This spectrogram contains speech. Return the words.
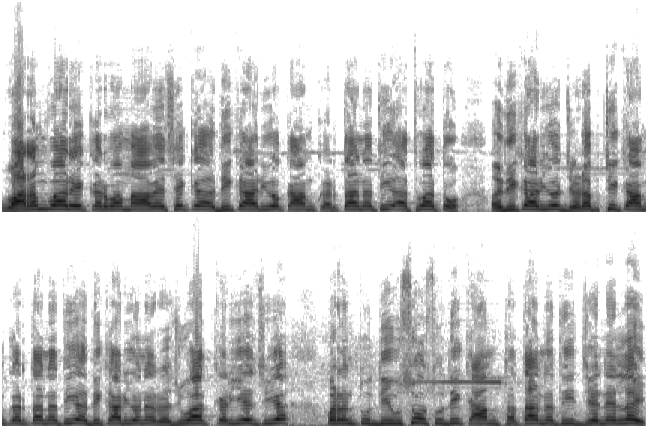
વારંવાર એ કરવામાં આવે છે કે અધિકારીઓ કામ કરતા નથી અથવા તો અધિકારીઓ ઝડપથી કામ કરતા નથી, અધિકારીઓને રજૂઆત કરીએ છીએ, પરંતુ દિવસો સુધી કામ થતા નથી જેને લઈ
